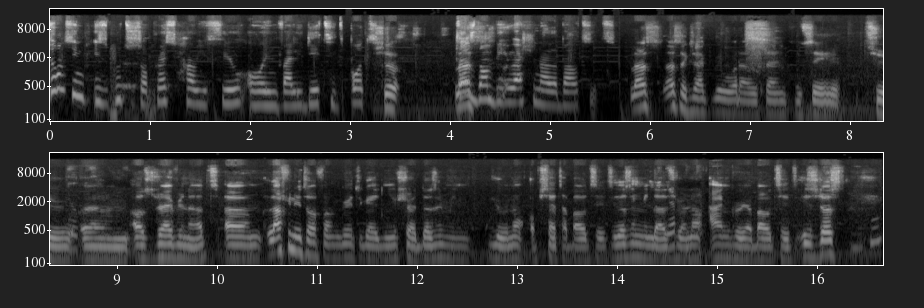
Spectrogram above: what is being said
don't think it's good to suppress how you feel or invalidate it. But so just don't be irrational about it. that's that's exactly what I was trying to say to um I was driving at. Um laughing it off I'm going to get a new shirt doesn't mean you're not upset about it. It doesn't mean that Yep. you're not angry about it. It's just Mhm.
